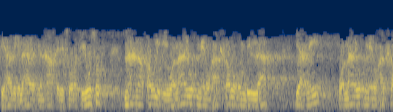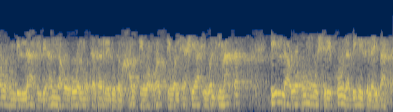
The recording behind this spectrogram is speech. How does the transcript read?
في هذه الآية من آخر سورة يوسف معنى قوله وما يؤمن اكثرهم بالله يعني وما يؤمن اكثرهم بالله بانه هو المتفرد بالخلق والرزق والاحياء والاماته الا وهم مشركون به في العباده.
